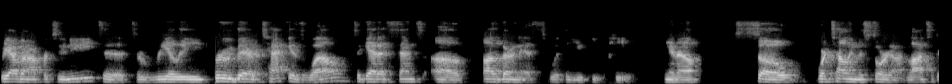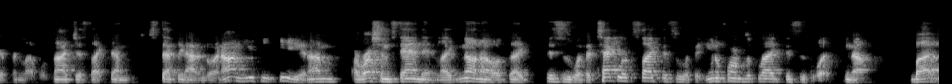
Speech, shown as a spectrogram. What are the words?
we have an opportunity to, to really through their tech as well to get a sense of otherness with the UPP, you know? So we're telling the story on lots of different levels, not just like them stepping out and going, I'm UPP and I'm a Russian stand-in. Like, no, no, like this is what the tech looks like. This is what the uniforms look like. This is what, you know, but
